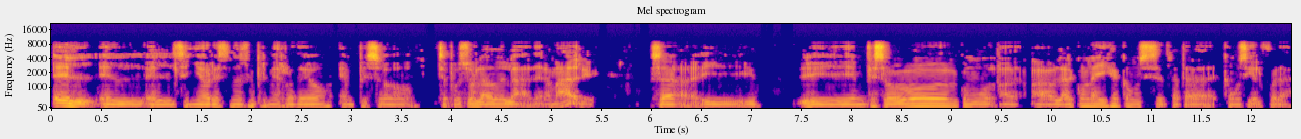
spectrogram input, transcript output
el, el, el señor, este no es mi primer rodeo, empezó, se puso al lado de la, de la madre. O sea, y, y empezó como a, hablar con la hija como si se tratara, como si él fuera,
